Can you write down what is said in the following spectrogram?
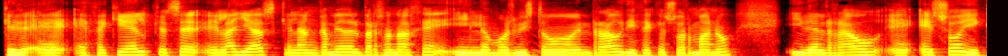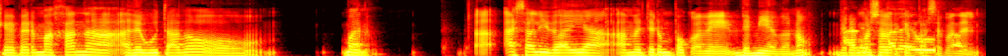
Que, eh, Ezequiel, que es el Ayas, que le han cambiado el personaje y lo hemos visto en Raw, dice que es su hermano, y del Raw eh, eso y que Bermahan ha, ha debutado, bueno, ha, salido ahí a, meter un poco de, miedo, ¿no? Veremos a, ver qué pasa con él.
